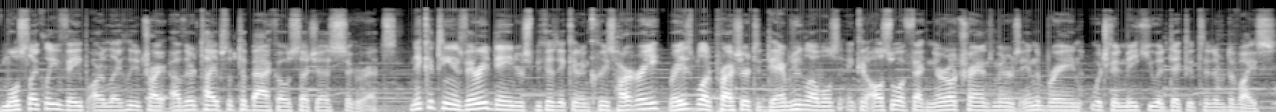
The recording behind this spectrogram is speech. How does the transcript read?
most likely vape are likely to try other types of tobacco such as cigarettes. Nicotine is very dangerous because it can increase heart rate, raise blood pressure to damaging levels, and can also affect neurotransmitters in the brain which can make you addicted to the device.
